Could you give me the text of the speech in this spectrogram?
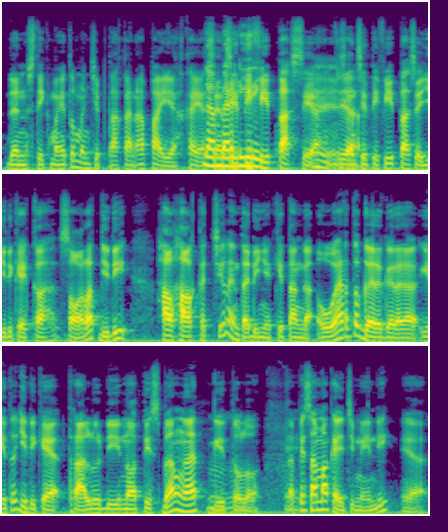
Dan stigma itu menciptakan apa ya? Kayak Gambar diri. sensitivitas ya, Iya. sensitivitas ya. Jadi kayak kesorot. Jadi hal-hal kecil yang tadinya kita nggak aware tuh gara-gara itu jadi kayak terlalu di notice banget gitu loh. Tapi sama kayak Cimendi ya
